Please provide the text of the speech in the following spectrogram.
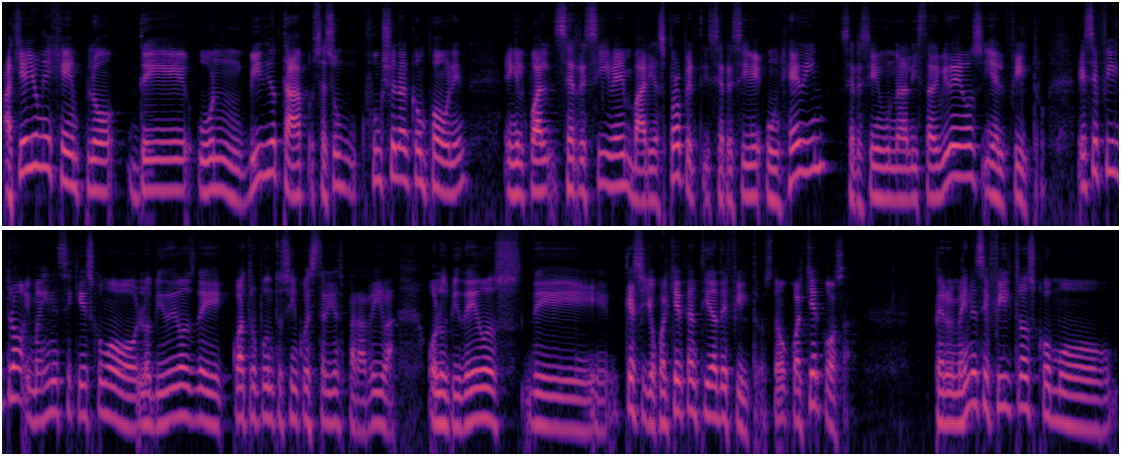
Aquí hay un ejemplo de un video tab, o sea, es un functional component en el cual se reciben varias properties. Se recibe un heading, se recibe una lista de videos y el filtro. Ese filtro, imagínense que es como los videos de 4.5 estrellas para arriba o los videos de, qué sé yo, cualquier cantidad de filtros, ¿no? Cualquier cosa. Pero imagínense filtros como,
